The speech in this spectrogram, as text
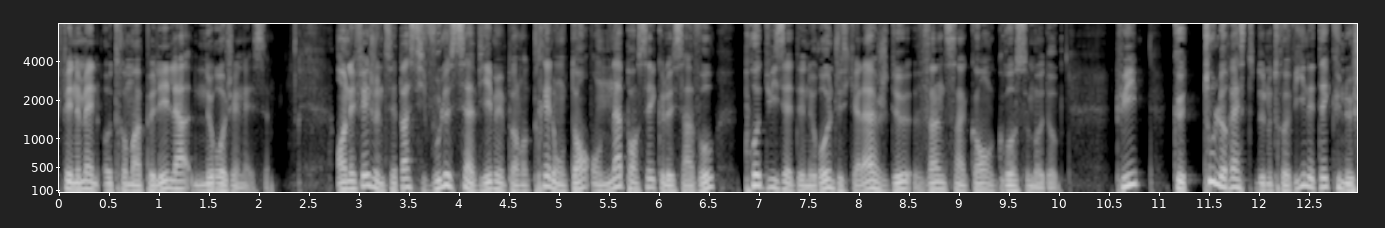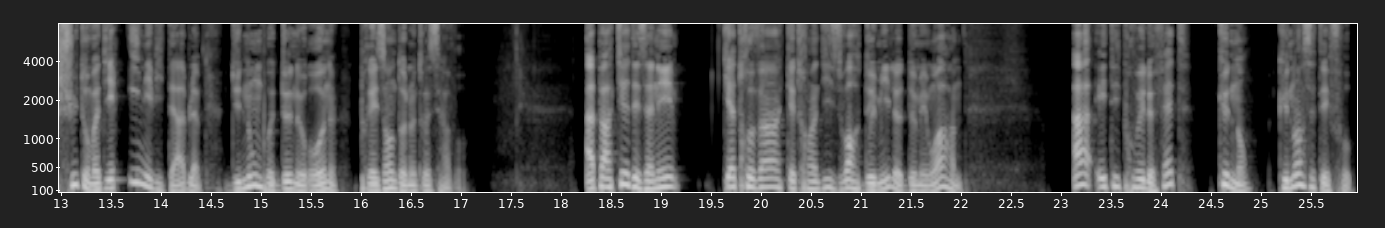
Phénomène autrement appelé la neurogénèse. En effet, je ne sais pas si vous le saviez, mais pendant très longtemps, on a pensé que le cerveau produisait des neurones jusqu'à l'âge de 25 ans, grosso modo. Puis, que tout le reste de notre vie n'était qu'une chute, on va dire, inévitable du nombre de neurones présents dans notre cerveau. À partir des années 80, 90, voire 2000 de mémoire, a été prouvé le fait que non, que non c'était faux,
